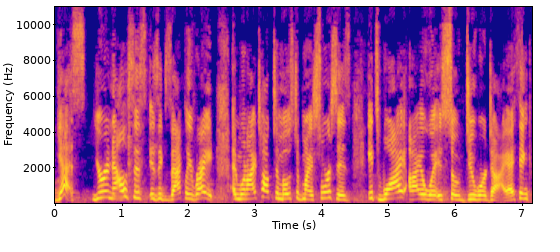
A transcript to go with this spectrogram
yes, your analysis is exactly right. And when I talk to most of my sources, it's why Iowa is so do or die. I think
